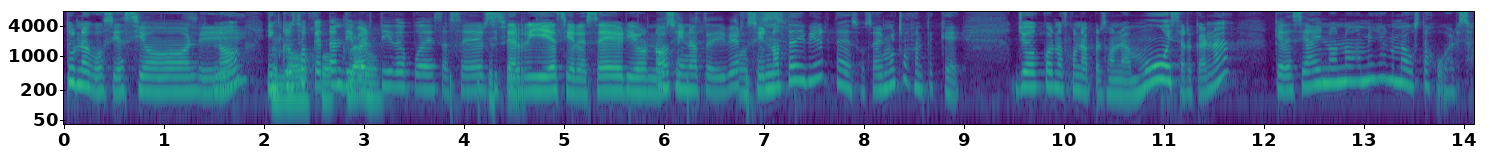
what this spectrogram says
tu negociación, Sí. ¿no? Incluso qué tan claro. divertido puedes hacer, Es si te ríes, si eres serio, ¿no? O si no te diviertes. O si no te diviertes. O sea, hay mucha gente que. Yo conozco una persona muy cercana que decía, ay, no, no, a mí ya no me gusta jugar eso.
